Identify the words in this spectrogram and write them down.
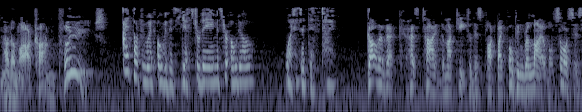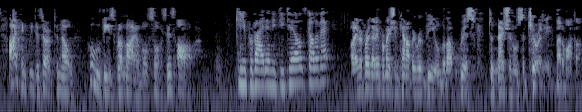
Madam Archon, please. I thought we went over this yesterday, Mr. Odo. What is it this time? Gul Evek has tied the Maquis to this plot by quoting reliable sources. I think we deserve to know who these reliable sources are. Can you provide any details, Gul Evek? I am afraid that information cannot be revealed without risk to national security, Madam Archon.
